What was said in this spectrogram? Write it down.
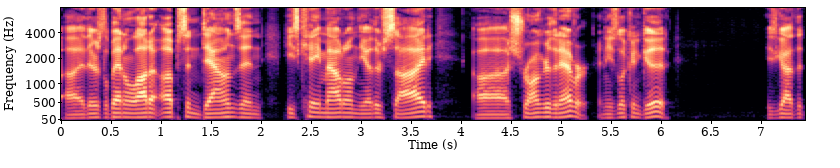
Uh, there's been a lot of ups and downs, and he's came out on the other side uh, stronger than ever, and he's looking good. He's got the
